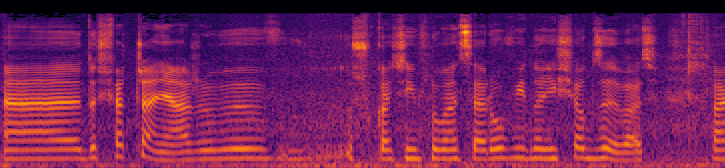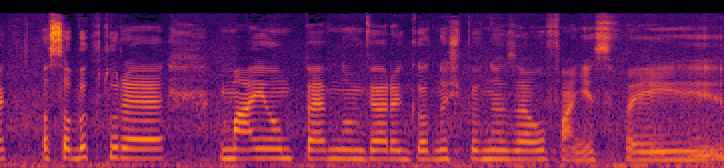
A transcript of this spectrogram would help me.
e, doświadczenia, żeby szukać influencerów i do nich się odzywać. Tak? Osoby, które mają pewną wiarygodność, pewne zaufanie swojej,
